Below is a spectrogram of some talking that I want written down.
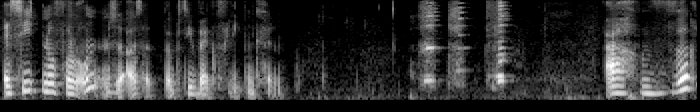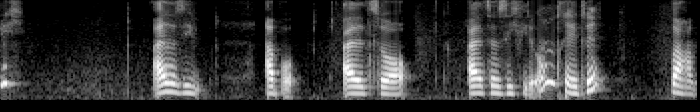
Es sieht nur von unten so aus, als ob sie wegfliegen können. Ach, wirklich? Also sie, aber also, als er sich wieder umdrehte, waren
